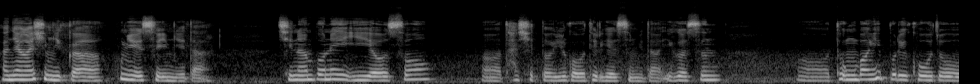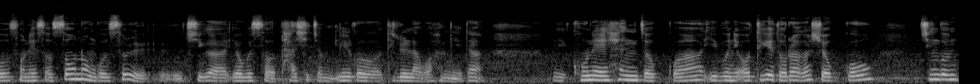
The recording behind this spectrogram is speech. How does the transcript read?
안녕하십니까 홍예수입니다. 지난번에 이어서 어, 다시 또 읽어드리겠습니다. 이것은 어, 동방의 뿌리 고조선에서 써놓은 것을 제가 여기서 다시 좀 읽어드리려고 합니다. 이 고뇌 행적과 이분이 어떻게 돌아가셨고 지금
